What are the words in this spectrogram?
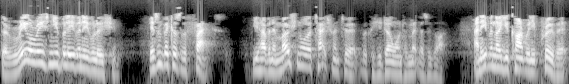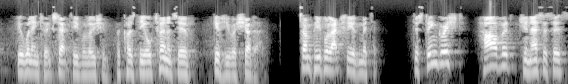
the real reason you believe in evolution isn't because of the facts. You have an emotional attachment to it because you don't want to admit there's a God. And even though you can't really prove it, you're willing to accept evolution because the alternative gives you a shudder. Some people actually admit it. Distinguished Harvard geneticist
